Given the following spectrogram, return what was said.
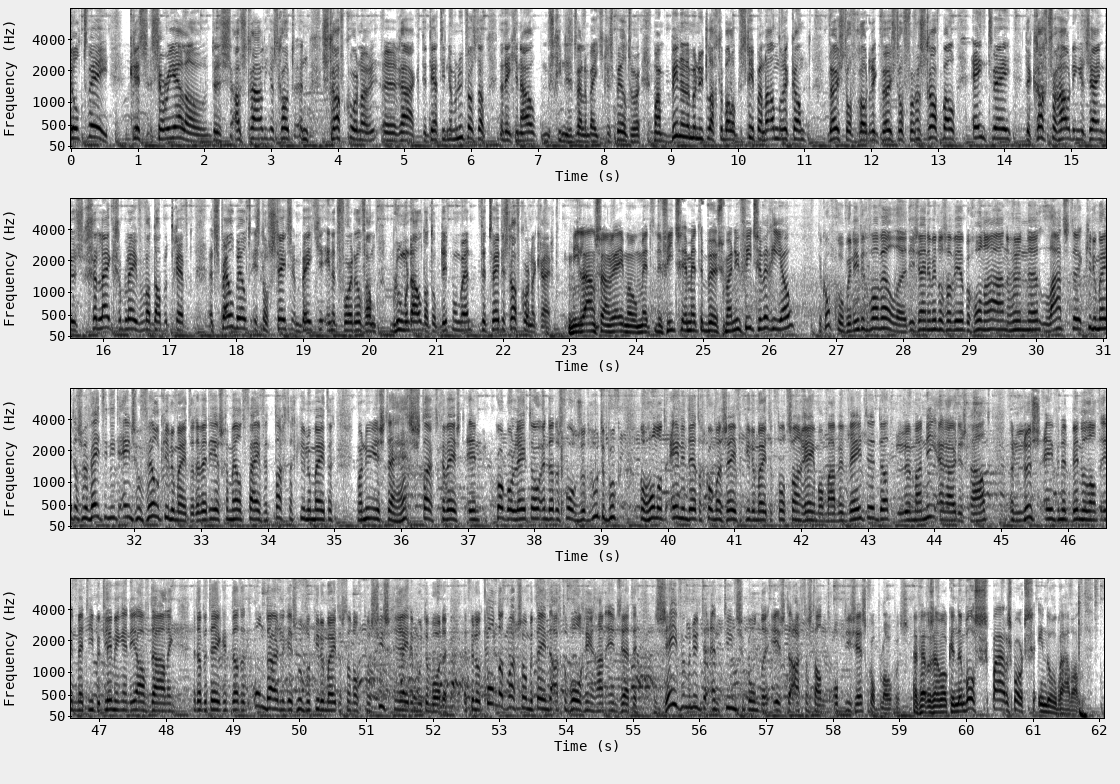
Chris Soriello, dus Australië, schoot een strafcorner raak. De 13e minuut was dat. Dan denk je nou, misschien is het wel een beetje gespeeld hoor. Maar binnen een minuut lag de bal op de stip aan de andere kant. Weusthof, Roderick Weusthof voor een strafbal. 1-2. De krachtverhoudingen zijn dus gelijk gebleven wat dat betreft. Het spelbeeld is nog steeds een beetje in het voordeel van Bloemendaal... dat op dit moment de tweede strafcorner krijgt. Milaan Sanremo met de fiets en met de bus. Maar nu fietsen we, Rio? De kopgroep in ieder geval wel. Die zijn inmiddels alweer begonnen aan hun uh, laatste kilometers. We weten niet eens hoeveel kilometer. Er werd eerst gemeld 85 kilometer. Maar nu is de herstart geweest in Cogoleto. En dat is volgens het routeboek nog 131,7 kilometer tot Sanremo. Maar we weten dat Le Mani eruit is gehaald. Een lus even het binnenland in met die beklimming en die afdaling. En dat betekent dat het onduidelijk is hoeveel kilometers er nog precies gereden moeten worden. Het peloton dat mag zo meteen de achtervolging gaan inzetten. 7 minuten en 10 seconden is de achterstand op die zes koplopers. En verder zijn we ook in Den Bosch, paardensport, indoor Brabant.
